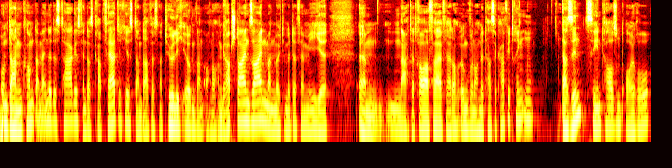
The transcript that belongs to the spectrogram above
Und dann kommt am Ende des Tages, wenn das Grab fertig ist, dann darf es natürlich irgendwann auch noch ein Grabstein sein. Man möchte mit der Familie ähm, nach der Trauerfeier vielleicht auch irgendwo noch eine Tasse Kaffee trinken. Da sind 10.000 Euro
